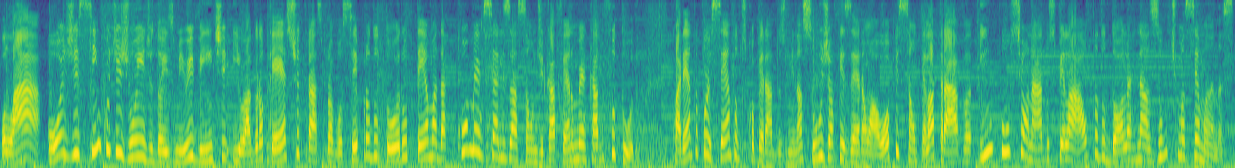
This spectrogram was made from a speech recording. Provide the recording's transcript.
Olá, hoje 5 de junho de 2020 e o Agrocast traz para você, produtor, o tema da comercialização de café no mercado futuro. 40% dos cooperados Minas Sul já fizeram a opção pela trava, impulsionados pela alta do dólar nas últimas semanas.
